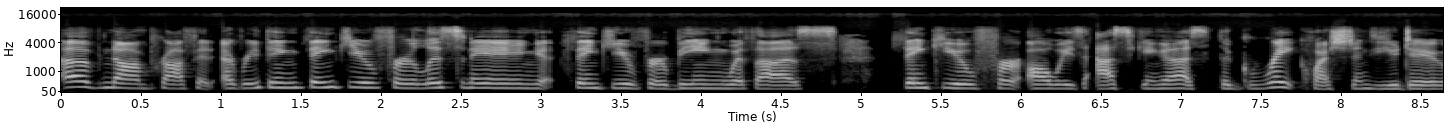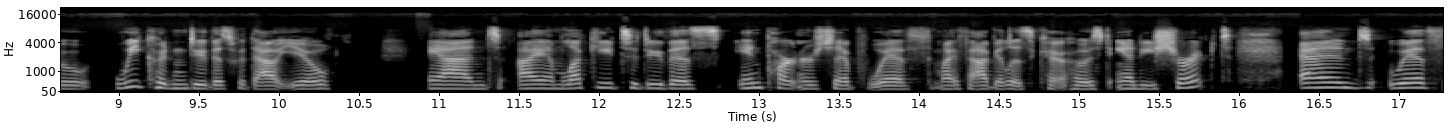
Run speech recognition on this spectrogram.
of Nonprofit Everything. Thank you for listening. Thank you for being with us. Thank you for always asking us the great questions you do. We couldn't do this without you. And I am lucky to do this in partnership with my fabulous co host, Andy Schuricht, and with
